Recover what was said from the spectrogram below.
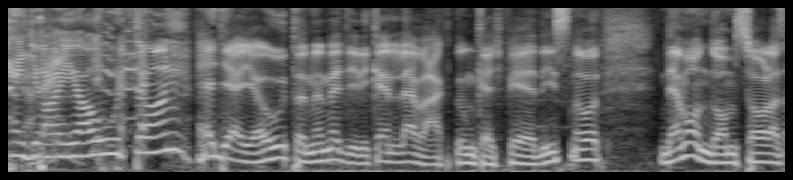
Hegyalja úton. Hegyelje úton a negyediken levágtunk egy fél disznót, de mondom, szóval az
